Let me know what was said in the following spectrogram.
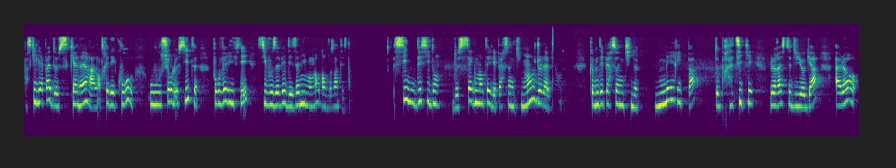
Parce qu'il n'y a pas de scanner à l'entrée des cours ou sur le site pour vérifier si vous avez des animaux morts dans vos intestins. Si nous décidons de segmenter les personnes qui mangent de la viande comme des personnes qui ne méritent pas de pratiquer le reste du yoga, alors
